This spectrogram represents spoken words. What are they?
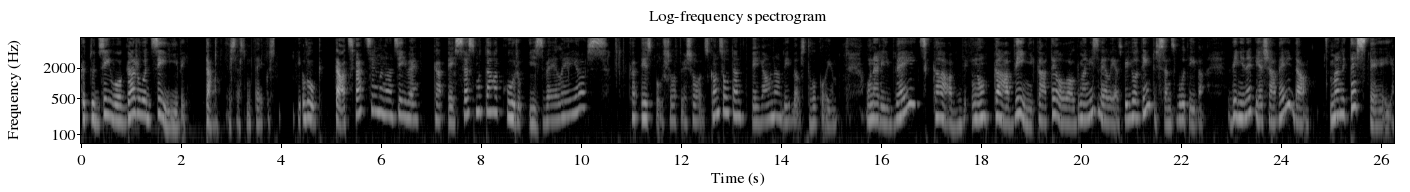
kad tu dzīvo garo dzīvi. Tā es esmu teikusi. Lūk, tāds fakts ir manā dzīvē, ka es esmu tā, kuru izvēlējās, ka es būšu latviešu valodas konsultante pie jaunā bībeles tulkojuma un arī veids, kā, nu, kā viņi, kā teologi man izvēlējās, bija ļoti interesants būtībā. Viņi netiešā veidā mani testēja.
